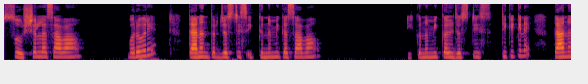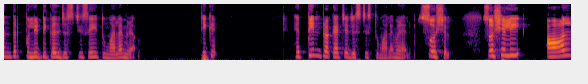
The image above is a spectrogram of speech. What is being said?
सोशल असावा. बरोबर आहे? त्यानंतर जस्टिस इकॉनॉमिक असावा. इकॉनॉमिकल जस्टिस ठीक आहे की नाही? त्यानंतर पॉलिटिकल जस्टिसही तुम्हाला मिळावं. ठीक आहे? हे तीन प्रकारचे जस्टिस तुम्हाला मिळाले सोशल सोशली ऑल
